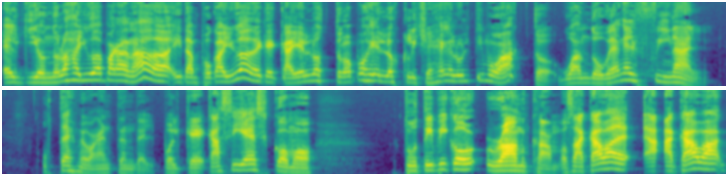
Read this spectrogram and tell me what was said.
el guion no los ayuda para nada y tampoco ayuda de que caen los tropos y en los clichés en el último acto. Cuando vean el final, ustedes me van a entender, porque casi es como tu típico rom-com. O sea, acaba, de- acaba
